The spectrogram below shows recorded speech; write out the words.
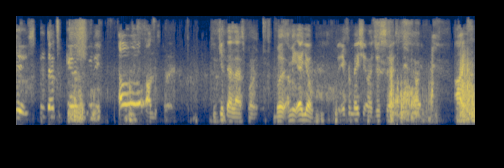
bitch, that's good with it. Oh, I'm just playing. To get that last part. But I mean, hey yo, the information I just said, I, I,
